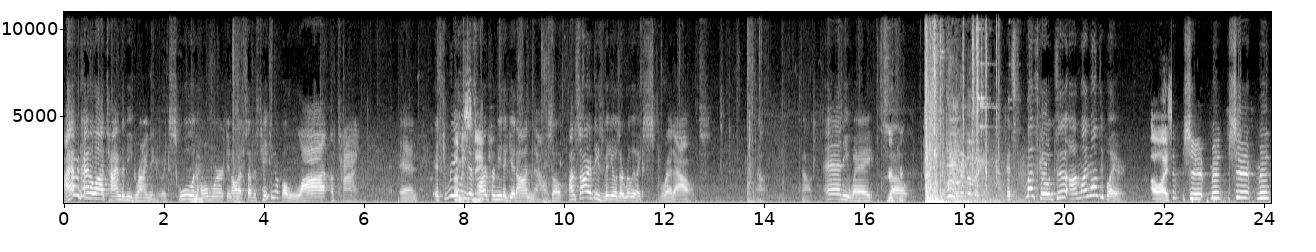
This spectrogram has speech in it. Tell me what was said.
I haven't had a lot of time to be grinding. Like school and homework and all that stuff is taking up a lot of time. And it's really just snake. hard for me to get on now. So I'm sorry if these videos are really like spread out. Now, now, anyway, so We're in the lead. it's let's go to online multiplayer. Oh, I Shipment, shipment.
